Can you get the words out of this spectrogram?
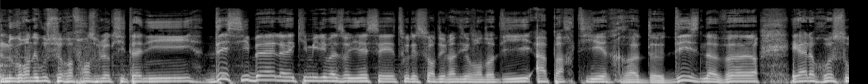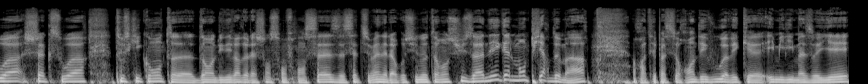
Nouveau rendez-vous sur France Bleu Occitanie. Décibel avec Émilie Mazoyer, c'est tous les soirs du lundi au vendredi à partir de 19h. Et elle reçoit chaque soir tout ce qui compte dans l'univers de la chanson française. Cette semaine, elle a reçu notamment Suzanne et également Pierre Demar. Ratez pas ce rendez-vous avec Émilie Mazoyer.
